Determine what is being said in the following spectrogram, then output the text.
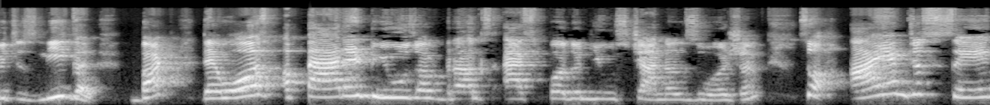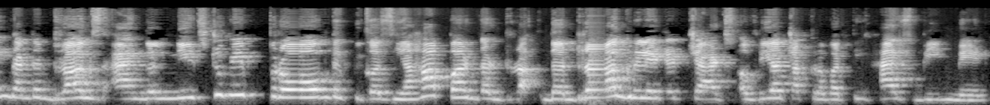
which is legal but there was apparent use of drugs as per the news channels version so I am just saying that the drugs angle needs to be proved because यहाँ पर the drug related chats of Riya Chakraborty has been made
